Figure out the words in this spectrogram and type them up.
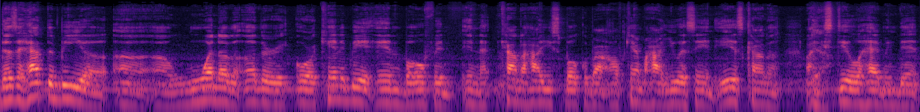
does it have to be a, a, a one or the other, or can it be an in both? And, and kind of how you spoke about off camera, how USN is kind of like Yeah. still having that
